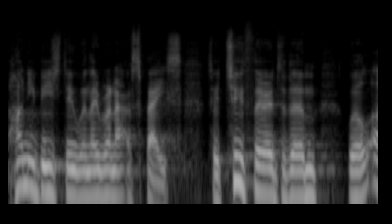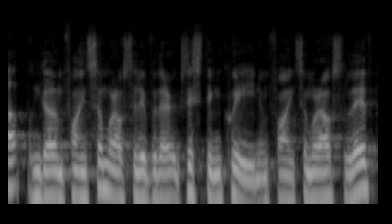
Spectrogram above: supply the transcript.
honeybees do when they run out of space. So two-thirds of them will up and go and find somewhere else to live with their existing queen and find somewhere else to live.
